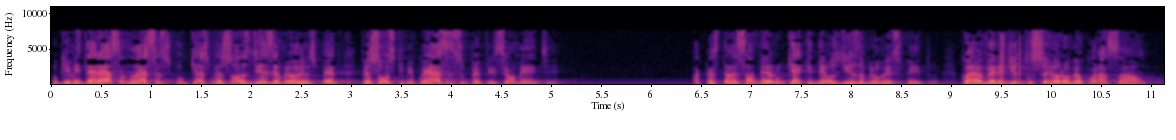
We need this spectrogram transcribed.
O que me interessa não é se, o que as pessoas dizem a meu respeito, pessoas que me conhecem superficialmente. A questão é saber o que é que Deus diz a meu respeito. Qual é o veredito do Senhor ao meu coração?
